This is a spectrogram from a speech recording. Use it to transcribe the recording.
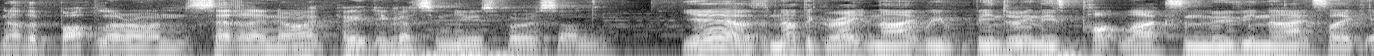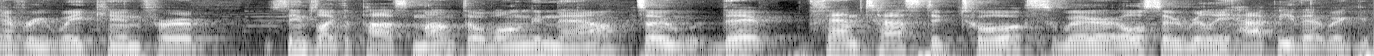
another bottler on Saturday night. Pete, mm-hmm. you got some news for us on? Yeah, it was another great night. We've been doing these potlucks and movie nights like every weekend for seems like the past month or longer now. So they're fantastic talks. We're also really happy that we're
